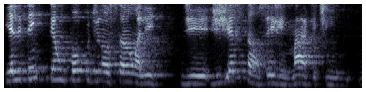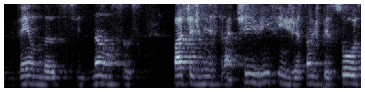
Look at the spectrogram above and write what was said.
E ele tem que ter um pouco de noção ali de, de gestão, seja em marketing, vendas, finanças, parte administrativa, enfim, gestão de pessoas.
